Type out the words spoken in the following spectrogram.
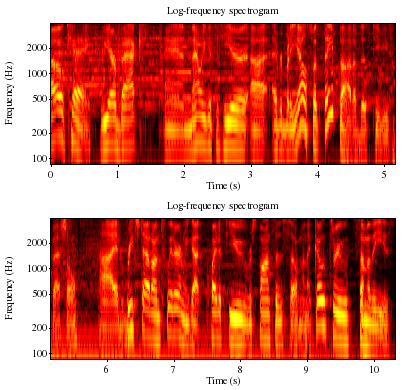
Okay, we are back, and now we get to hear uh, everybody else what they thought of this TV special. Uh, I had reached out on Twitter, and we got quite a few responses, so I'm going to go through some of these.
